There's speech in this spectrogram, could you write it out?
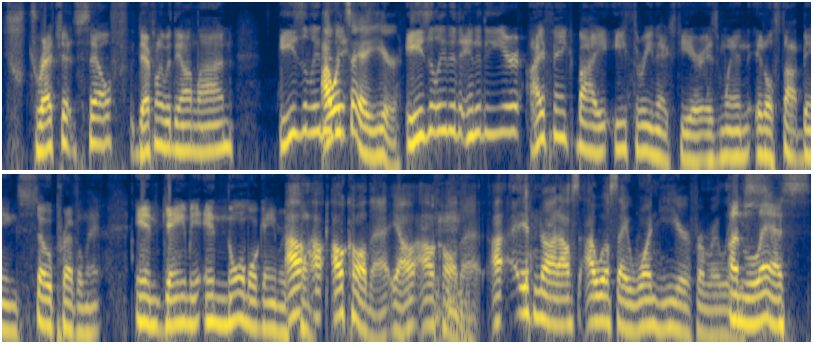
stretch itself, definitely with the online. Easily, to I would the- say a year. easily to the end of the year. I think by E3 next year is when it'll stop being so prevalent in gaming in normal gamers I'll, I'll. I'll call that. Yeah, I'll, I'll call that. I, if not, I'll, I will say one year from release. unless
